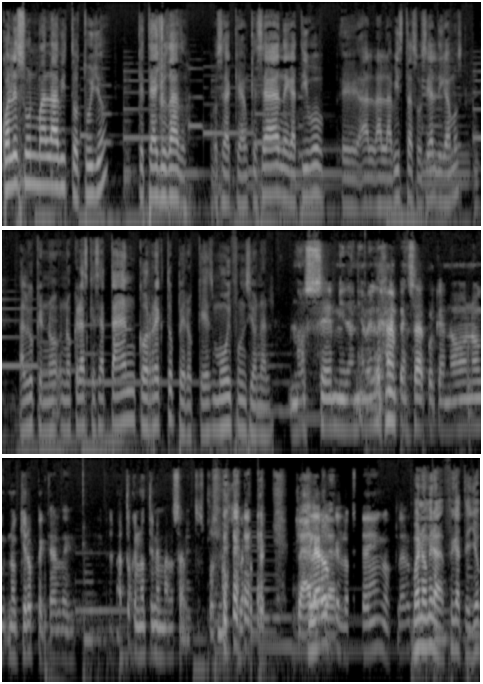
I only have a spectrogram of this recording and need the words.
¿cuál es un mal hábito tuyo que te ha ayudado? O sea, que aunque sea negativo eh, a la vista social, digamos, algo que no, no creas que sea tan correcto, pero que es muy funcional. No sé, mi Dani, a ver, déjame pensar, porque no, no, no quiero pecar de el vato que no tiene malos hábitos. Pues no, claro que, claro, que los tengo, claro. Bueno, mira, fíjate, yo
